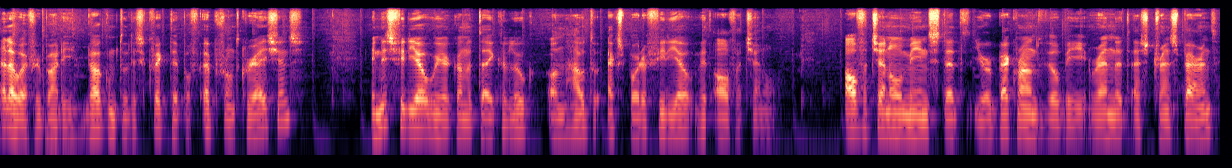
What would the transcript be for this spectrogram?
Hello everybody, welcome to this quick tip of Upfront Creations. In this video we are gonna take a look on how to export a video with Alpha Channel. Alpha Channel means that your background will be rendered as transparent,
